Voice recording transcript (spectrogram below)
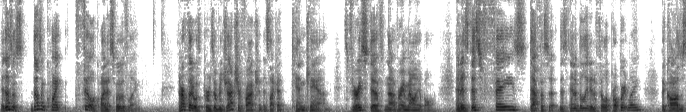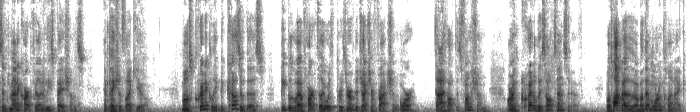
It doesn't, doesn't quite fill quite as smoothly. In heart failure with preserved ejection fraction, it's like a tin can. It's very stiff, not very malleable. And it's this phase deficit, this inability to fill appropriately, that causes symptomatic heart failure in these patients, and patients like you. Most critically, because of this, people who have heart failure with preserved ejection fraction or diastolic dysfunction are incredibly salt sensitive. We'll talk about, about that more in clinic.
